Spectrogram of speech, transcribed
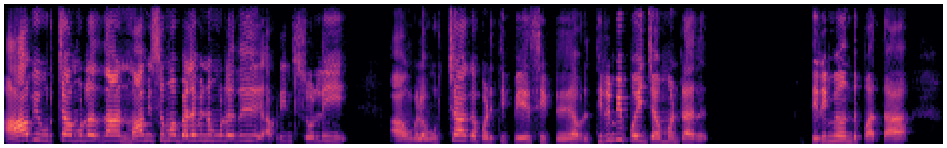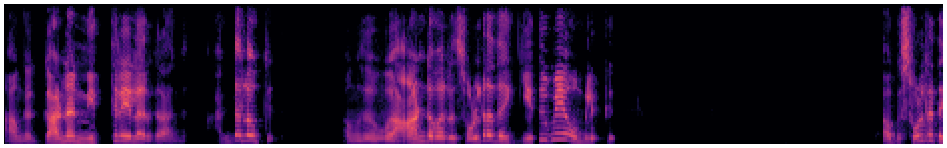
ஆவி உற்சாகம் உள்ளது தான் மாமிசமோ பலவீனம் உள்ளது அப்படின்னு சொல்லி அவங்கள உற்சாகப்படுத்தி பேசிட்டு அவர் திரும்பி போய் ஜெபம் பண்ணுறாரு திரும்பி வந்து பார்த்தா அவங்க கன நித்திரையில் இருக்கிறாங்க. அந்தளவுக்கு அவங்க ஆண்டவர் சொல்கிறத எதுவுமே அவங்களுக்கு அவங்க சொல்கிறத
